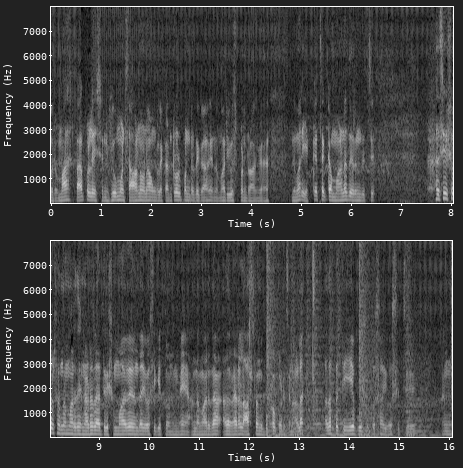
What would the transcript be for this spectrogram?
ஒரு மாஸ் பாப்புலேஷன் ஹியூமன்ஸ் ஆனோன்னா அவங்கள கண்ட்ரோல் பண்ணுறதுக்காக இந்த மாதிரி யூஸ் பண்ணுறாங்க இந்த மாதிரி எக்கச்சக்கமானது இருந்துச்சு. அஸ் usual சொன்ன மாதிரி தான் நடுராத்திரி சும்மாவே இருந்தால் யோசிக்க தோணுமே. அந்த மாதிரி தான் அதை வேறு லாஸ்ட் அந்த புக்கை படித்தனால அதை பற்றியே புதுசு புதுசாக யோசிச்சு. அண்ட்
